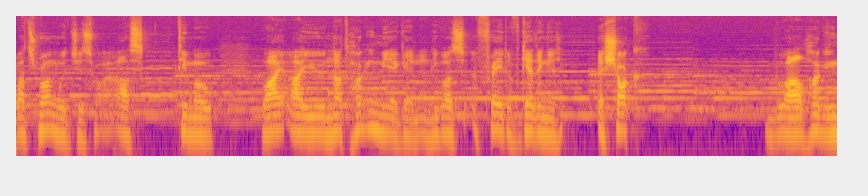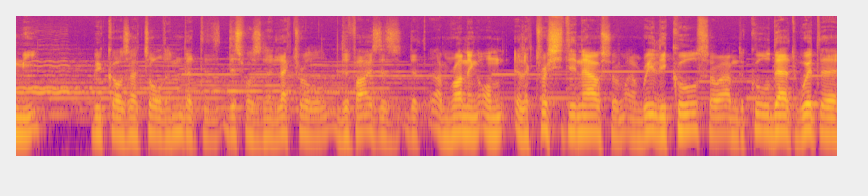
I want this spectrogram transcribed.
what's wrong with you. So I asked Timo, "Why are you not hugging me again?" And he was afraid of getting a, a shock while hugging me because I told him that this was an electrical device that I'm running on electricity now, so I'm really cool. So I'm the cool dad with uh,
